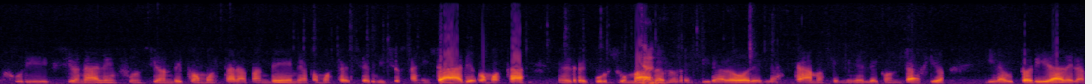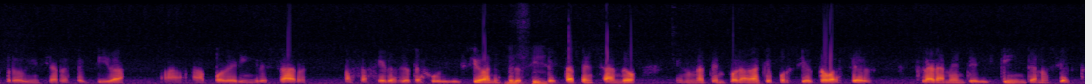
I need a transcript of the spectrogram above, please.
jurisdiccional en función de cómo está la pandemia, cómo está el servicio sanitario, cómo está el recurso humano, los respiradores, las camas, el nivel de contagio y la autoridad de la provincia respectiva a poder ingresar pasajeros de otras jurisdicciones, pero sí se está pensando en una temporada que por cierto va a ser claramente distinta, ¿no es cierto?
